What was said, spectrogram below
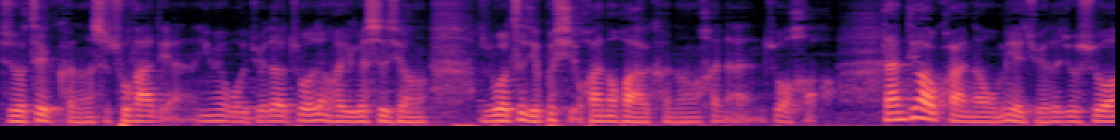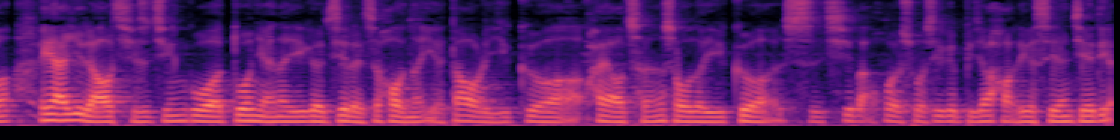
所以说这个可能是出发点，因为我觉得做任何一个事情，如果自己不喜欢的话，可能很难做好。但第二块呢，我们也觉得就是说，AI 医疗其实经过多年的一个积累之后呢，也到了一个快要成熟的一个时期吧，或者说是一个比较好的一个时间节点。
